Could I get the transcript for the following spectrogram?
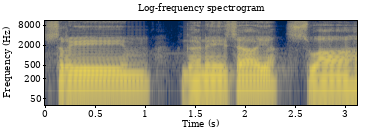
శ్రీం గణేశాయ స్వాహ.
